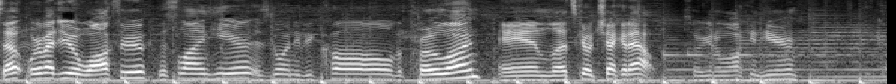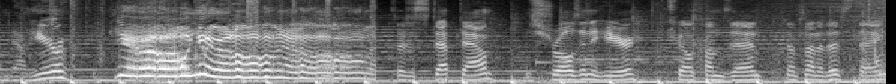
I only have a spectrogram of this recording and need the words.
So we're about to do a walkthrough. This line here is going to be called the Pro Line, and let's go check it out. So we're gonna walk in here, come down here. So a step down, it strolls into here, trail comes in, jumps onto this thing.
